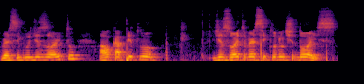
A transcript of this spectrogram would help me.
versículo 18 ao capítulo 18, versículo 22.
